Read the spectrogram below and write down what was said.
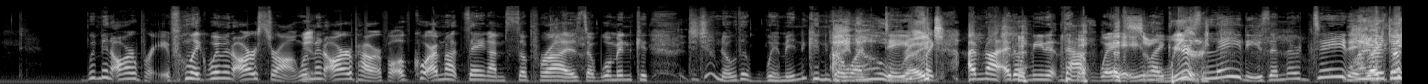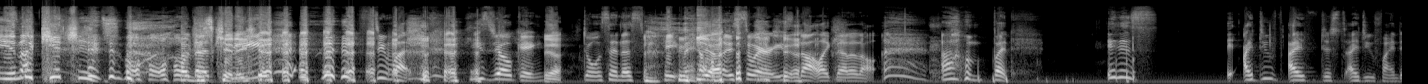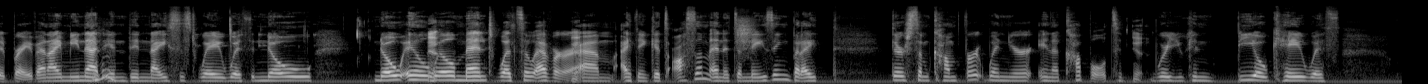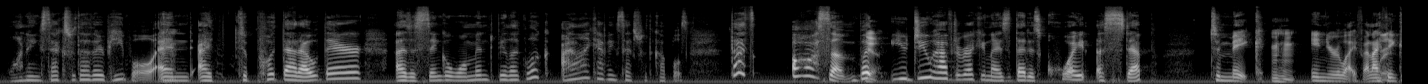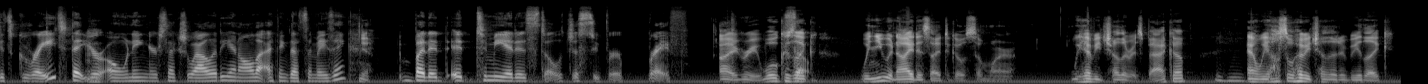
women are brave. Like women are strong. Yeah. Women are powerful. Of course, I'm not saying I'm surprised a woman can. Did you know that women can go I on dates? right? Like I'm not. I don't mean it that way. So like weird. these ladies and they're dating. Why like, aren't they in the kitchens? Oh, I'm just kidding. it's too much. He's joking. Yeah. Don't send us hate mail. Yeah. I swear he's not like that at all. Um, but it is. I do. I just. I do find it brave, and I mean that Mm-hmm. in the nicest way, with no, no ill Yeah. will meant whatsoever. Yeah. Um, I think it's awesome and it's amazing, but I. There's some comfort when you're in a couple to Yeah. where you can be okay with wanting sex with other people and i to put that out there as a single woman to be like look i like having sex with couples that's awesome but you do have to recognize that that is quite a step to make in your life and i Mm-hmm. Right. Mm-hmm. think it's great that you're owning your sexuality and all that i think that's amazing Yeah. but it, it to me it is still just super brave I agree. Well, because So- like when you and I decide to go somewhere, we have each other as backup, Mm-hmm. and we also have each other to be like,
